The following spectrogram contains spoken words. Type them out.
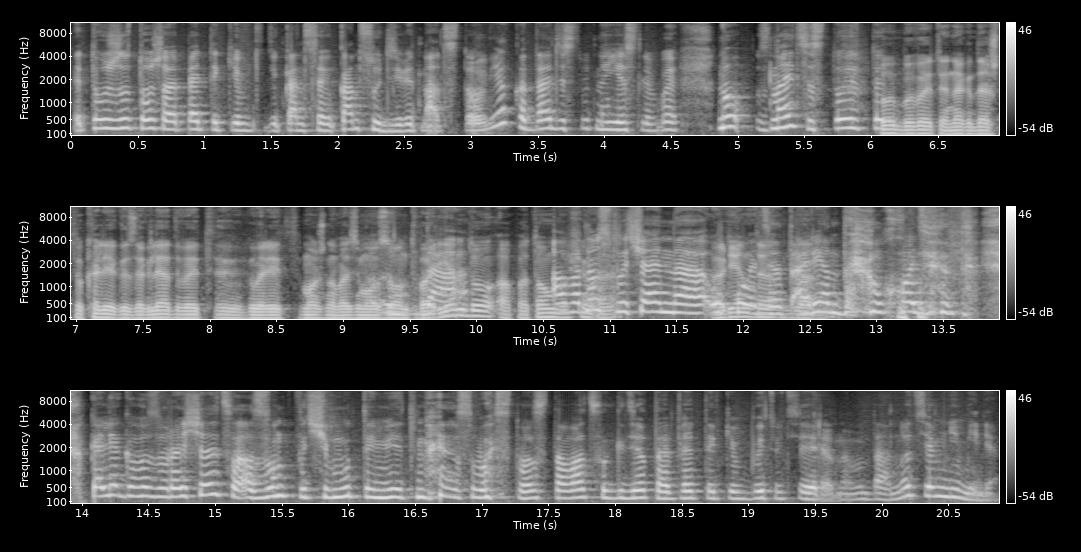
Это уже тоже, опять-таки, в конце, к концу XIX века, да, действительно, если вы... Ну, знаете, стоит... То бывает иногда, что коллега заглядывает, говорит, можно возьму зонт да. в аренду, а потом... А потом случайно аренда, уходит, да. аренда уходит, коллега возвращается, а зонт почему-то имеет свойство оставаться где-то, опять-таки, быть утерянным, да, но тем не менее.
